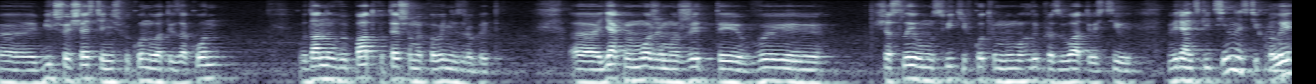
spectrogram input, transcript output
е, більшого щастя, ніж виконувати закон. В даному випадку те, що ми повинні зробити. Е, як ми можемо жити в щасливому світі, в котрому ми могли б розвивати ось ці вірянські цінності, коли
